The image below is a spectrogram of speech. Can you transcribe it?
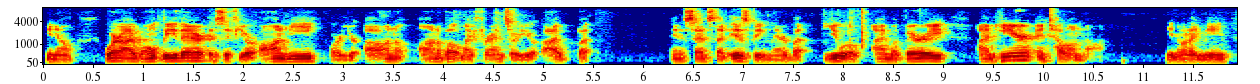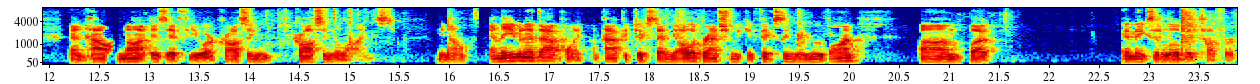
you know, where I won't be there is if you're on me or you're on on about my friends or you're I but in a sense that is being there, but you will I'm a very I'm here until I'm not. You know what I mean? And how I'm not is if you are crossing crossing the lines, you know. And even at that point, I'm happy to extend the olive branch and we can fix things and move on. Um, but it makes it a little bit tougher.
